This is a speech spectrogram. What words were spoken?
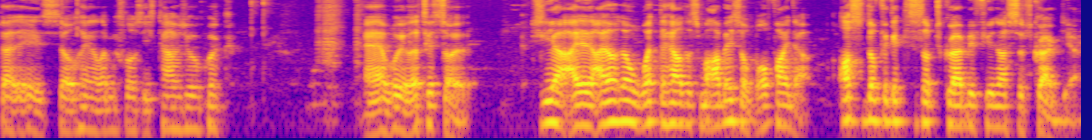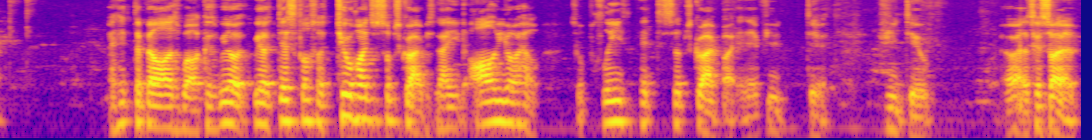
that is. So hang on, let me close these tabs real quick. And wait, let's get started. So yeah, I I don't know what the hell this mob is, so we'll find out. Also, don't forget to subscribe if you're not subscribed yet, and hit the bell as well because we are we are this close to 200 subscribers, and I need all your help. So please hit the subscribe button if you do. If you do. All right, let's get started.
